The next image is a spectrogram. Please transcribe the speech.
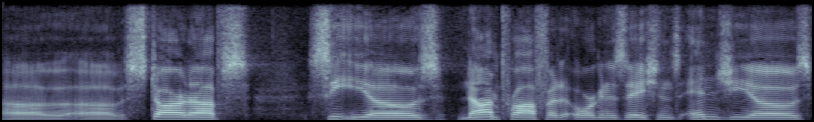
uh, uh, startups, CEOs, nonprofit organizations, NGOs,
